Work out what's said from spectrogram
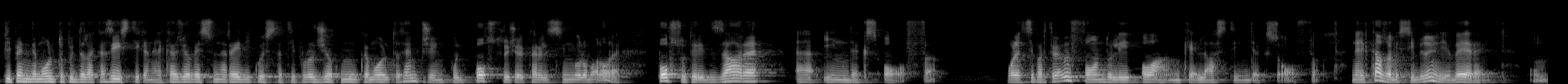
dipende molto più dalla casistica, nel caso io avessi un array di questa tipologia comunque molto semplice in cui posso ricercare il singolo valore, posso utilizzare eh, index of, volessi partire dal fondo, lì ho anche last index off. Nel caso avessi bisogno di avere un,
